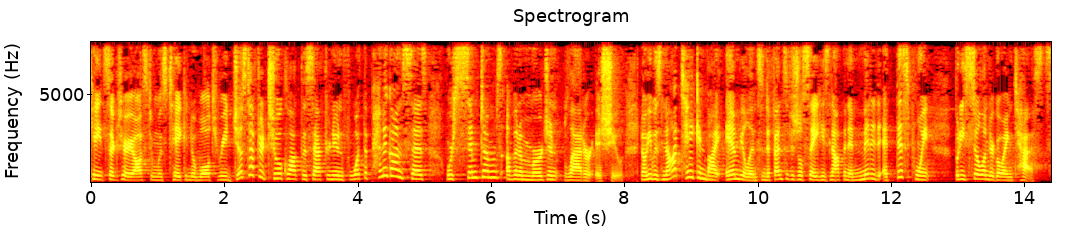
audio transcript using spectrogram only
Kate, Secretary Austin was taken to Walter Reed just after 2 o'clock this afternoon for what the Pentagon says were symptoms of an emergent bladder issue. Now, he was not taken by ambulance, and defense officials say he's not been admitted at this point, but he's still undergoing tests.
